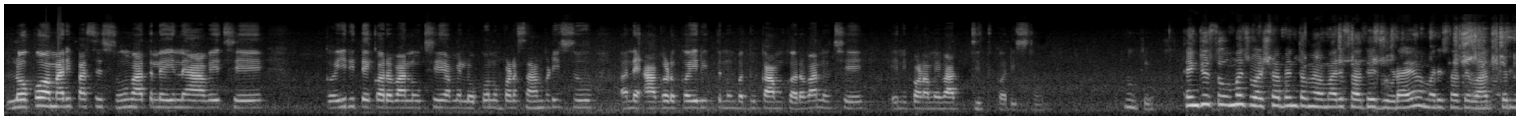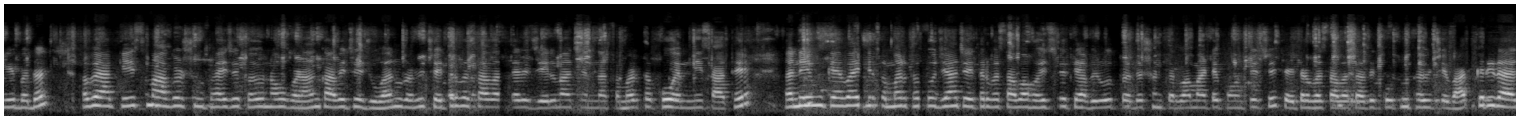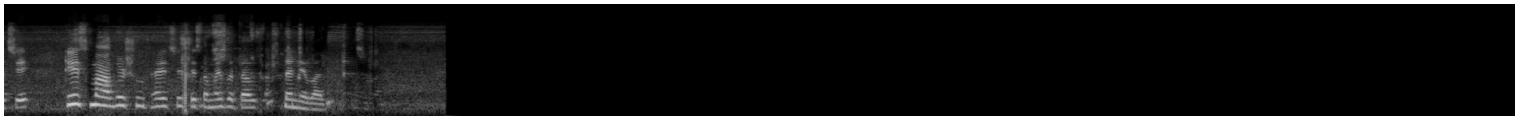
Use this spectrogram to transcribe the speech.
લોકો અમારી પાસે શું વાત લઈને આવે છે કઈ રીતે કરવાનું છે, અમે લોકોનું પણ સાંભળીશું અને આગળ કઈ રીતનું બધું કામ કરવાનું છે, એની પણ અમે વાતચીત કરીશું. Okay thank you so much વર્ષાબેન. તમે અમારી સાથે જોડાયા, અમારી સાથે વાત કરી એ બદલ. હવે આ કેસમાં આગળ શું થાય છે, કયો નવો વળાંક આવે છે જોવાનું રહ્યું. ચેતર વસાવા અત્યારે જેલમાં છે, એમના સમર્થકો એમની સાથે. અને એવું કહેવાય કે સમર્થકો જ્યાં ચેતર વસાવા હોય છે, ત્યાં વિરોધ પ્રદર્શન કરવા માટે પહોંચે છે. ચૈત્ર વસાવા સાથે ખોટું થયું છે, વાત કરી રહ્યા છે. કેસમાં આગળ શું થાય છે, તે સમય બતાવશો. ધન્યવાદ.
